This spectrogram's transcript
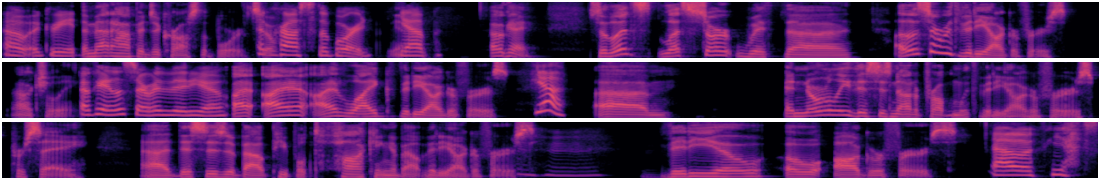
Oh, agreed. And that happens across the board. So, Across the board. Yeah. Yep. okay. So let's, let's start with, uh, uh, let's start with videographers, actually. Okay, let's start with video. I, I, I like videographers. Yeah. Um, and normally this is not a problem with videographers per se. Uh, this is about people talking about videographers. Mhm. Videographers. Oh, yes.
